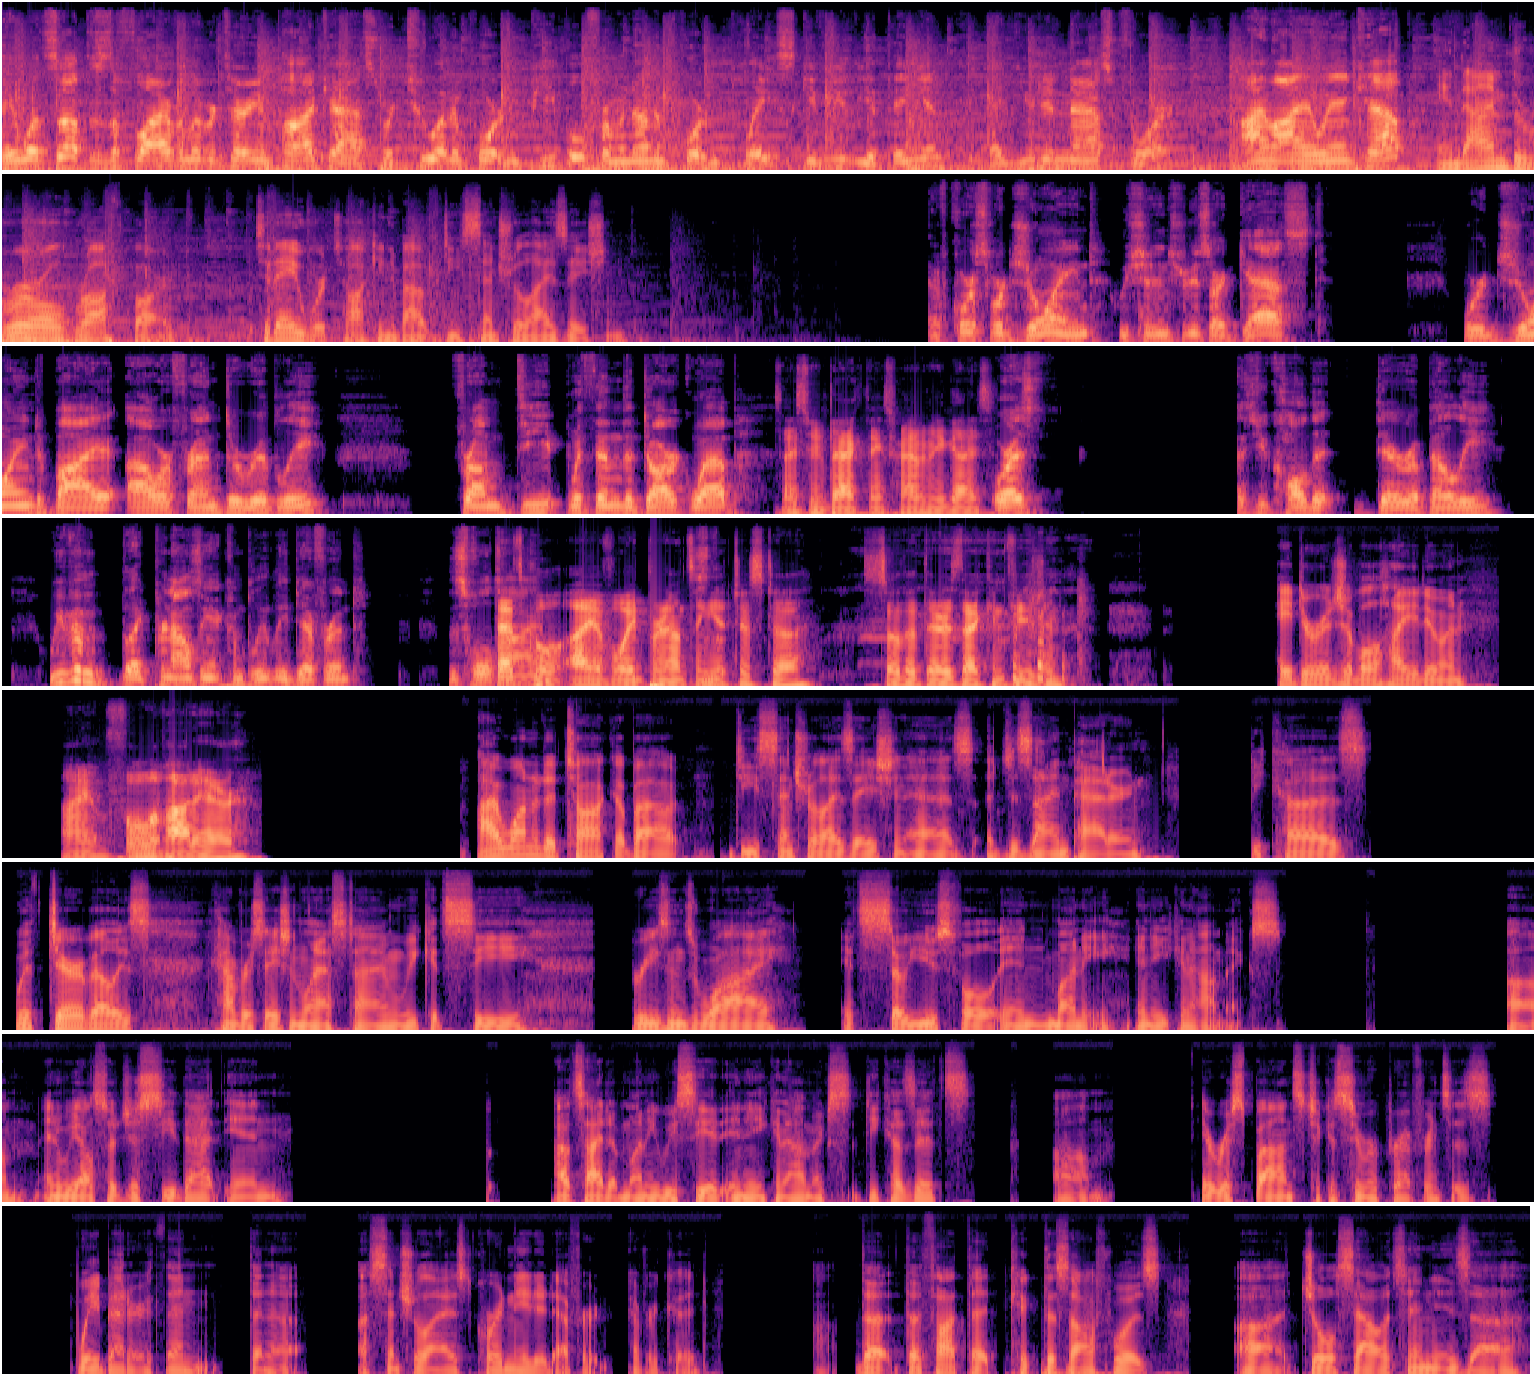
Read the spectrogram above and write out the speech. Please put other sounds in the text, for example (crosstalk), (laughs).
Hey, what's up? This is the Flyover Libertarian Podcast, where two unimportant people from an unimportant place give you the opinion that you didn't ask for. I'm Iowancap. And I'm the rural Rothbard. Today we're talking about decentralization. And of course, we're joined, we should introduce our guest. We're joined by our friend Daribely from deep within the dark web, It's nice to be back. Thanks for having me, guys. or as as you called it, Derabelli. We've been like pronouncing it completely different this whole time. That's cool. I avoid pronouncing it just uh, so that there's that confusion. (laughs) Hey Dirigible, how you doing? I am full of hot air. I wanted to talk about decentralization as a design pattern because with Darabelli's conversation last time, we could see reasons why it's so useful in money and economics. Um, and we also just see that in outside of money, we see it in economics because it's um, it responds to consumer preferences way better than than a, a centralized coordinated effort ever could. Uh, the the thought that kicked this off was uh, Joel Salatin is a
